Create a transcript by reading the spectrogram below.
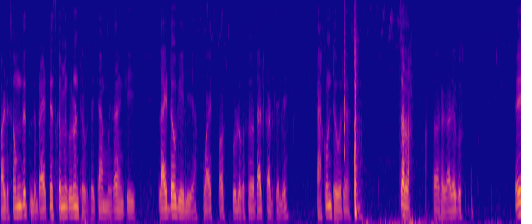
अरे समजत नाही. ब्राईटनेस कमी करून ठेवले त्यामुळे. कारण की लाइट गेली आहे. व्हाईट पाऊस पडलं कसं लाइट काढलेले. टाकून ठेव रे असं. चला आता गाडी ए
